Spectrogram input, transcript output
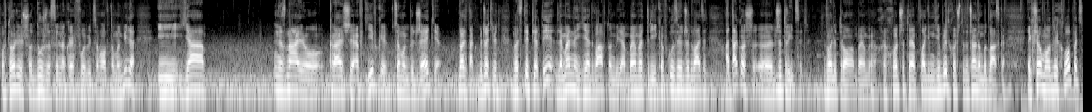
повторюю, що дуже сильно кайфую від цього автомобіля, і я не знаю кращої автівки в цьому бюджеті. Давайте так, в бюджеті від 25 для мене є два автомобіля: BMW 3 в кузові G20, а також е, G30. 2-літрова BMW. Хочете плагін гібрид, хочете, звичайно, будь ласка. Якщо молодий хлопець,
